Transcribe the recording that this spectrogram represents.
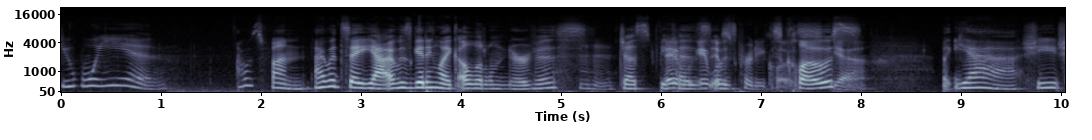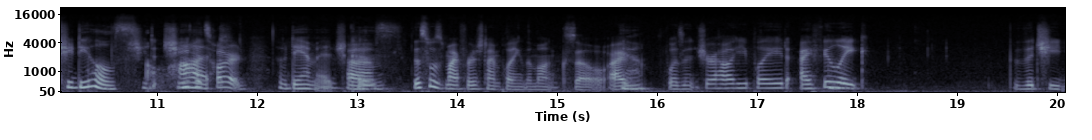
You win. that was fun. I would say yeah, I was getting like a little nervous Mhm. just because it, it was, pretty close. close. Yeah, But yeah, she she deals. she d- she hits hard. of damage. Um, this was my first time playing the monk, so I Yeah. wasn't sure how he played. I feel Mhm. like the chi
